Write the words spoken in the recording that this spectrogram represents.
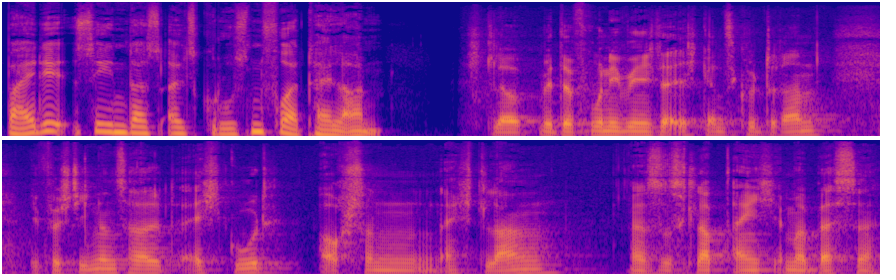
Beide sehen das als großen Vorteil an. Ich glaube, mit der Froni bin ich da echt ganz gut dran. Wir verstehen uns halt echt gut, auch schon echt lang. Also es klappt eigentlich immer besser.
